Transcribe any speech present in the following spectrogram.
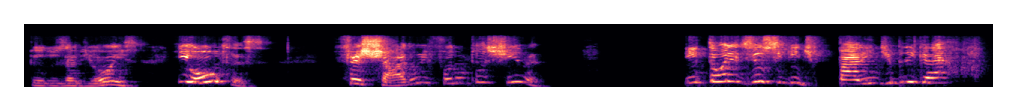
pelos aviões, e outras fecharam e foram para a China. Então ele dizia o seguinte: parem de brigar,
